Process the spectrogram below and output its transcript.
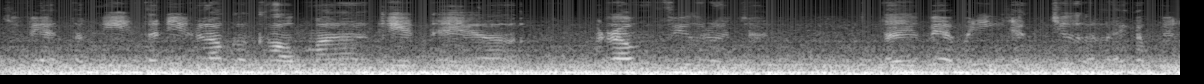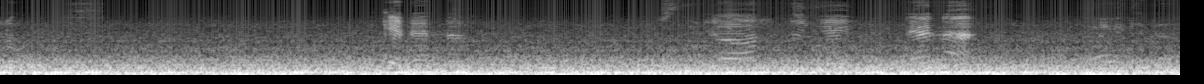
ที่แวะตรงนี้ ตอนนี้เราก็เข้ามาเขตเออรัมฟิลแล้วจ้ะแต่แวะไปนี่อยากชื่ออะไรก็ไม่รู้เขตนั้นนะเหรอยังไงเดี๋ยวน่ะ Nej, inte den.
